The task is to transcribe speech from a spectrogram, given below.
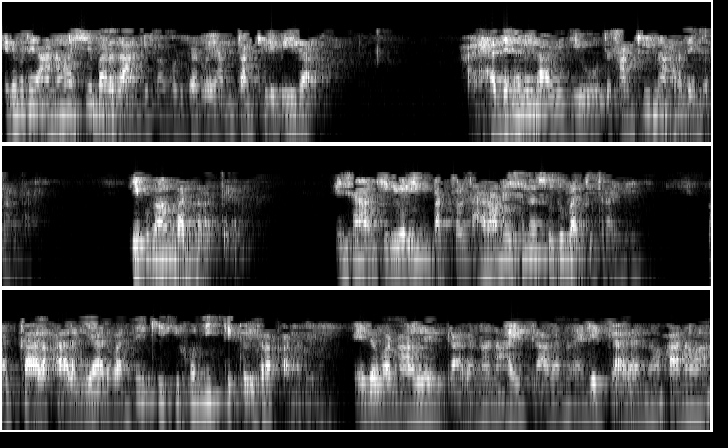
එතකොට අනවශ්‍ය බර දාන්න එපා. පොඩ්ඩක් ඔය යන්තම් කිරිබීලා හැදෙන වෙලාවෙදී ඌට සංකීර්ණ ආහාර දෙන්න නරකයි. දීපු ගමන් බඩනරක් වෙනවා. ඒ නිසා කිරි වලින් බත් වලට හරවන්න ඉස්සෙල්ලා සුදු බත් විතරයි දෙන්නේ. බත් කාලා කාලා ගියාට පස්සේ කිසි හොදිත් එක්ක විතරක් කන්න දෙන්නේ. ඒක වනාලේ ගා ගන්නවා, නහයිත් ගා ගන්නවා, ඇඟෙත් ගා ගන්නවා, කනවා.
